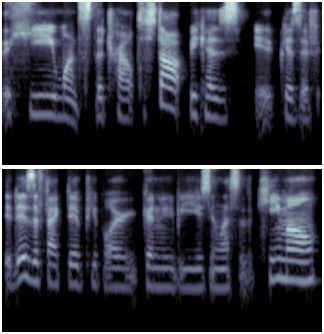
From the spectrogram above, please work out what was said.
he wants the trial to stop because it because if it is effective, people are going to be using less of the chemo.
